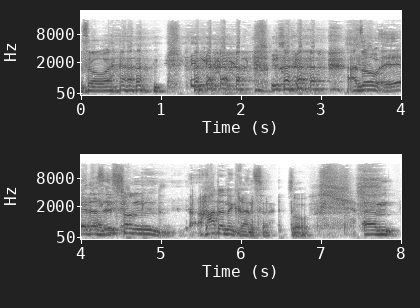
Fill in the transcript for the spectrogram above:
So. also, äh, das ist schon hart an der Grenze. So. Ähm,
